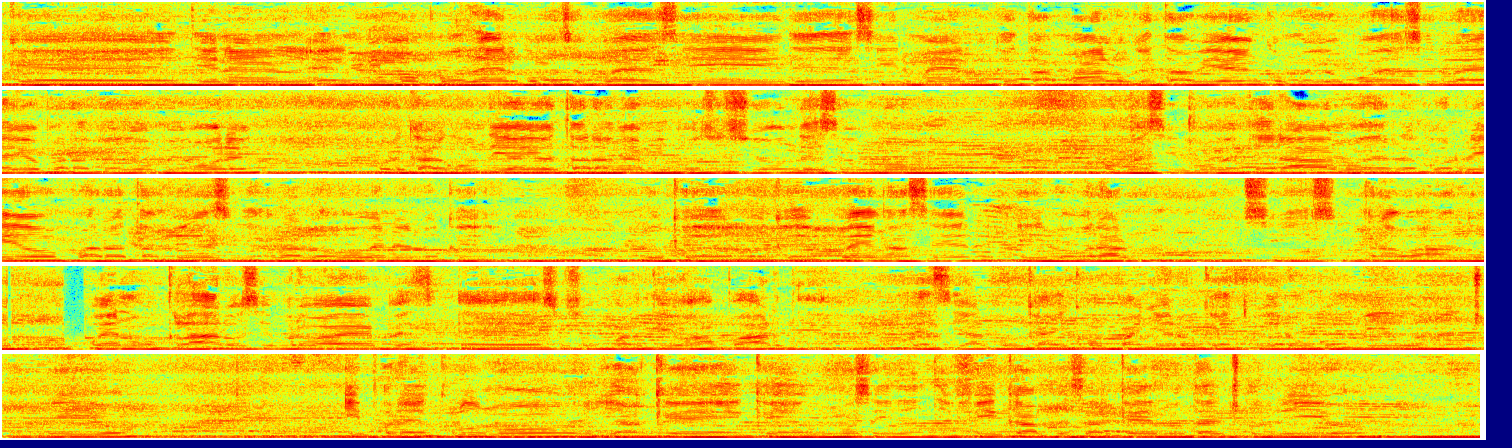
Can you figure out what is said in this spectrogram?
que tienen el mismo poder, como se puede decir, de decirme lo que está mal, lo que está bien, como yo puedo decirle a ellos para que ellos mejoren, porque algún día ellos estarán en mi posición de ser uno, como decimos, veterano de recorrido, para también enseñar a los jóvenes lo que, lo que, lo que pueden hacer y lograr si, si trabajan Bueno, claro, siempre va a haber, pues, eh, esos son partidos aparte, especial porque hay compañeros que estuvieron conmigo en el chorrillo y por el club, ¿no? Ya que, que uno se identifica, a pesar que no está el chorrillo,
